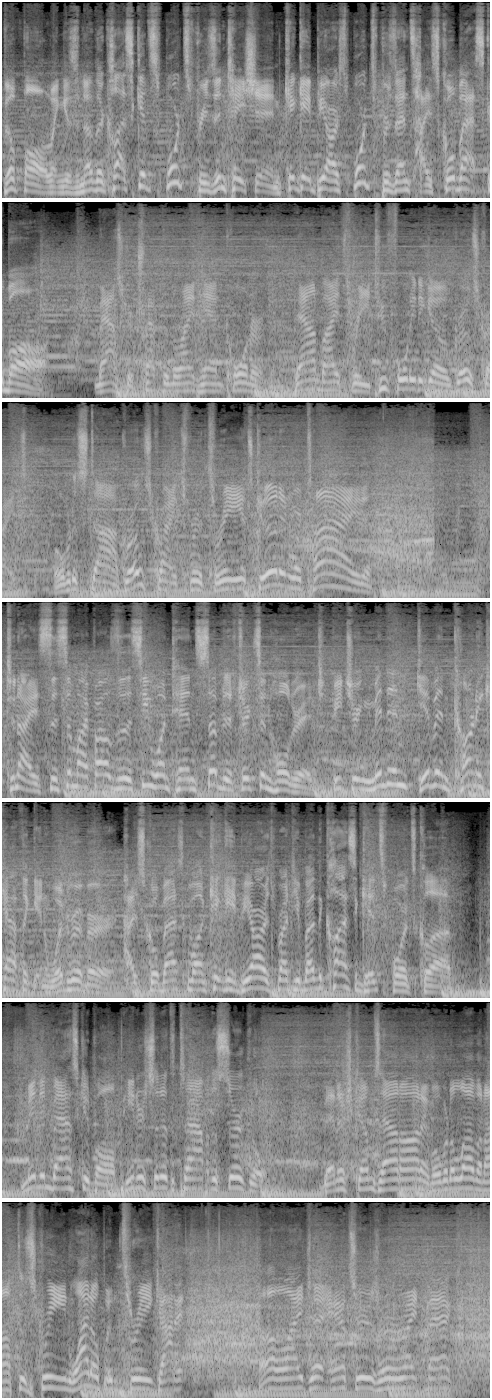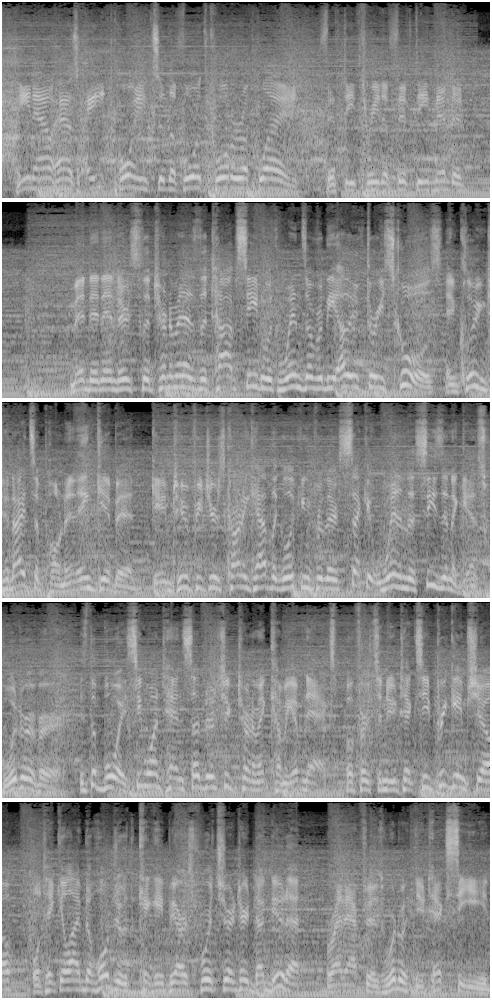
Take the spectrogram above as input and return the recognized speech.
The following is another Classic Hits Sports presentation. KKPR Sports presents high school basketball. Masker trapped in the right hand corner. Down by three. 2.40 to go. Grosskreitz over to Stock. Grosskreitz for three. It's good, and we're tied. Tonight, it's the semifinals of the C110 subdistricts in Holdrege, featuring Minden, Gibbon, Kearney Catholic, and Wood River. High school basketball on KKPR is brought to you by the Classic Hits Sports Club. Minden basketball. Peterson at the top of the circle. Benish comes out on him. Over to Lovin off the screen. Wide open three. Got it. Elijah answers right back. He now has eight points in the fourth quarter of play. 53 to 50 Minden. Minden enters the tournament as the top seed with wins over the other three schools, including tonight's opponent in Gibbon. Game 2 features Kearney Catholic looking for their second win in the season against Wood River. It's the boys C110 Subdistrict Tournament coming up next. But first, a NuTech Seed pregame show. We'll take you live to Holdrege with KKPR Sports Director Doug Duda right after his word with NuTech Seed.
